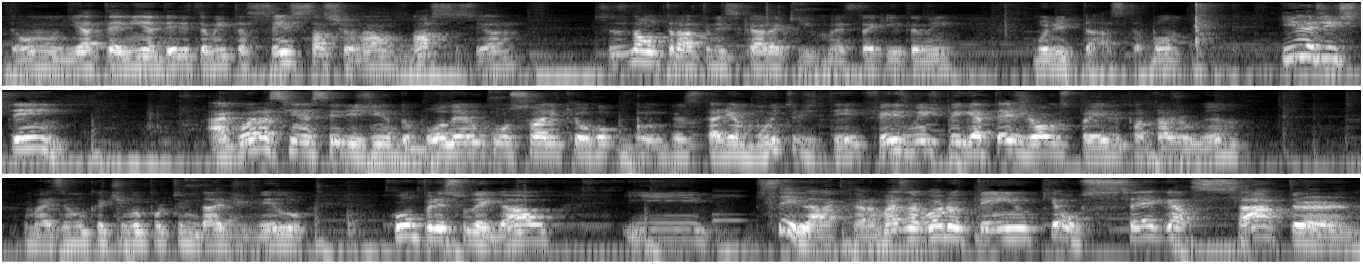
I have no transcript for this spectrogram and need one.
Então, e a telinha dele também tá sensacional, nossa senhora. Vocês não tratam nesse cara aqui, mas tá aqui também bonitaço, tá bom? E a gente tem, agora sim, a cerejinha do bolo. Era um console que eu gostaria muito de ter. Felizmente peguei até jogos para ele para estar tá jogando. Mas eu nunca tive a oportunidade de vê-lo com preço legal. E sei lá, cara. Mas agora eu tenho, que é o Sega Saturn.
